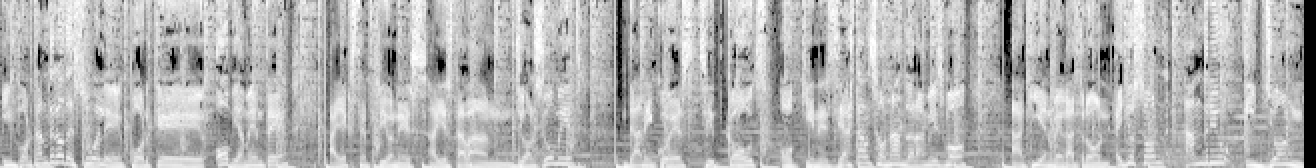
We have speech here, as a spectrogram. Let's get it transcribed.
Importante lo de suele, porque obviamente hay excepciones. Ahí estaban John Summit, Danny Quest, Cheat Codes o quienes ya están sonando ahora mismo aquí en Megatron. Ellos son Andrew y John,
